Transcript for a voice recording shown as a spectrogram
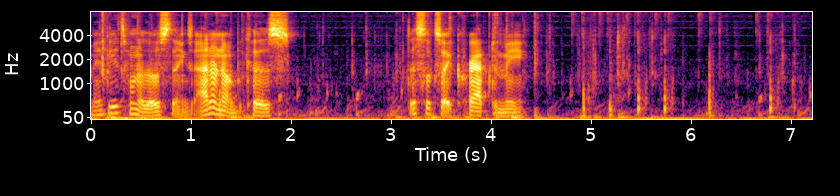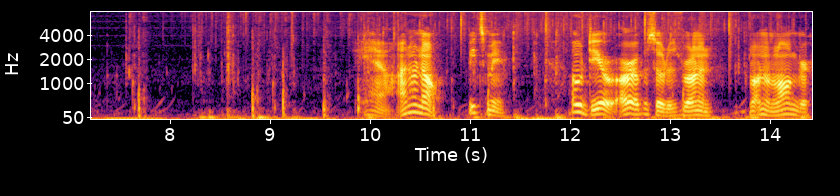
Maybe it's one of those things. I don't know, because this looks like crap to me. Yeah, I don't know. Beats me. Oh dear, our episode is running running longer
